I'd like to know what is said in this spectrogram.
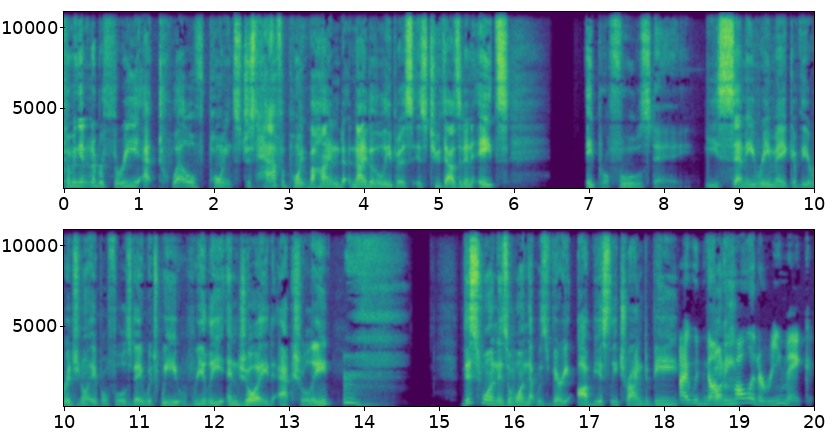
Coming in at number three at 12 points, just half a point behind Night of the Lepus, is 2008's April Fool's Day. The semi remake of the original April Fool's Day, which we really enjoyed, actually. this one is a one that was very obviously trying to be. I would not funny. call it a remake.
